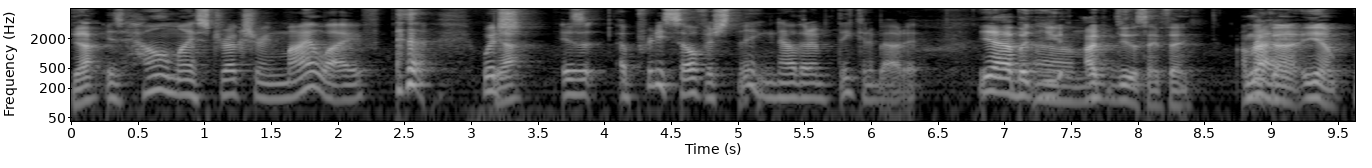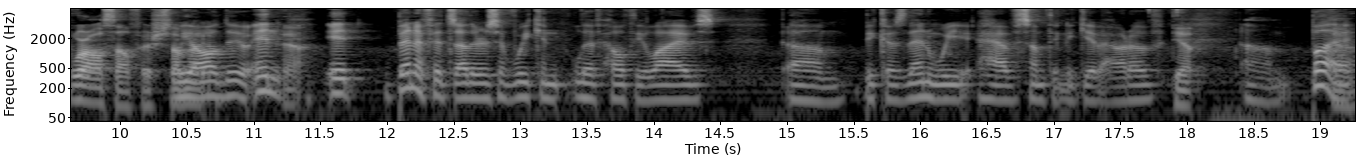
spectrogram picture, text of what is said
yeah. is how am I structuring my life, which Yeah. is a pretty selfish thing now that I'm thinking about it. Yeah, but you, Um, I do the same thing. I'm not gonna. You know, we're all selfish. So we all do, and Yeah. it benefits others if we can live healthy lives, um, because then we have something to give out of. Yep. Um, but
